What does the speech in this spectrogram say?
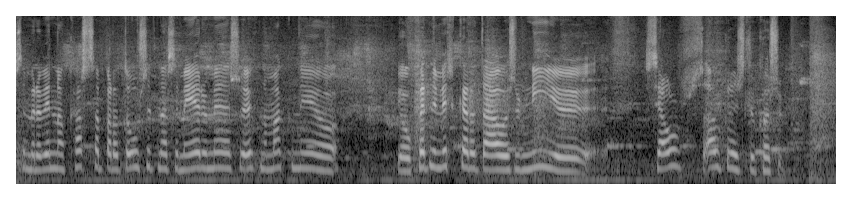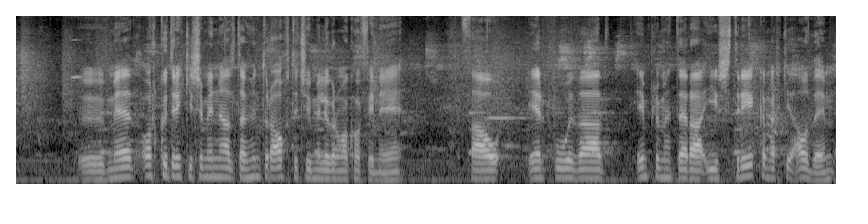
sem eru að vinna á kassa bara dósirnar sem eru með þessu aukna magni og jó, hvernig virkar þetta á þessum nýju sjálfsafgreðslu kössum? Með orkudrykki sem innihalda 180 mg á koffinni þá er búið að implementera í strykamerkið á þeim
